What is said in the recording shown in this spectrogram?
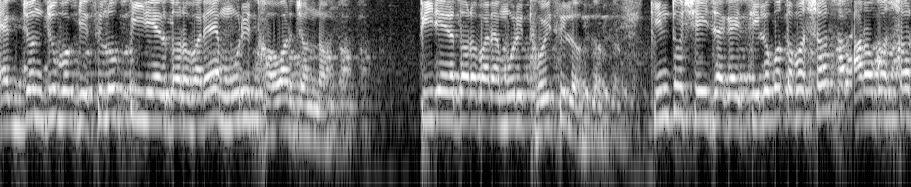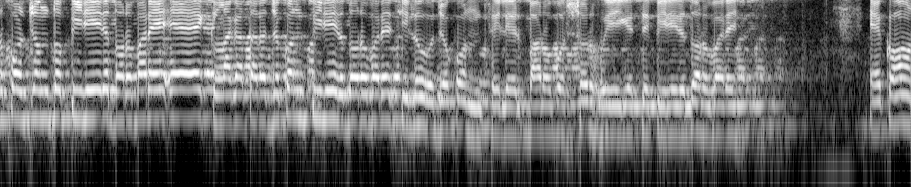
একজন যুবক গেছিল পীরের দরবারে মুরিদ হওয়ার জন্য। পীরের দরবারে মুরিদ হয়েছিল। কিন্তু সেই জায়গায় ছিল কত বছর। বারো বছর পর্যন্ত পীরের দরবারে এক লাগাতার যখন পীরের দরবারে ছিল, যখন ছেলের বারো বছর হয়ে গেছে পীরের দরবারে। এখন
